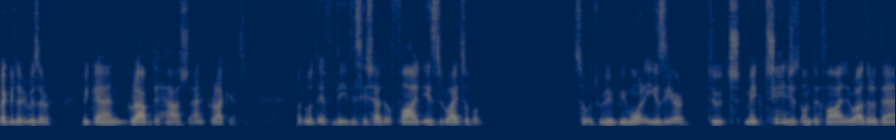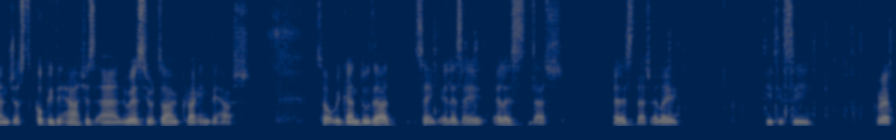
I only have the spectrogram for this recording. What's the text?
regular user we can grab the hash and crack it. But what if the etc shadow file is writable? So it will be more easier to ch make changes on the file rather than just copy the hashes and waste your time cracking the hash. So we can do that saying lsa ls dash ls dash la etc grep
